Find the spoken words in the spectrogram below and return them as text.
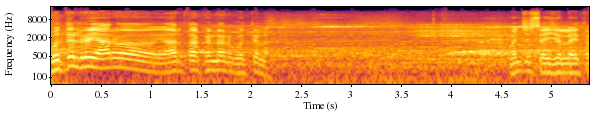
ಗೊತ್ತಿಲ್ರಿ ಯಾರು ಯಾರು ತಗೊಂಡಾರ ಗೊತ್ತಿಲ್ಲ మంచి సైజుల్లో అయితే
